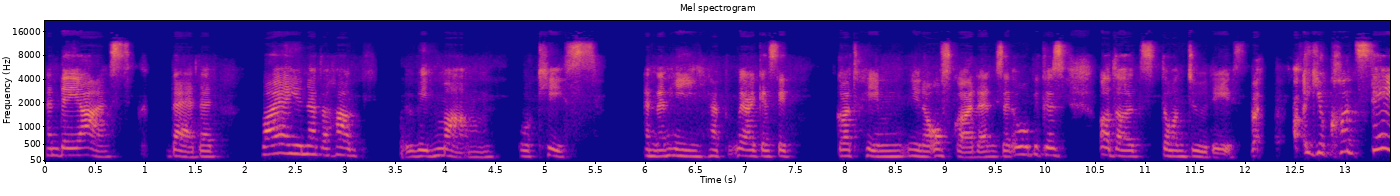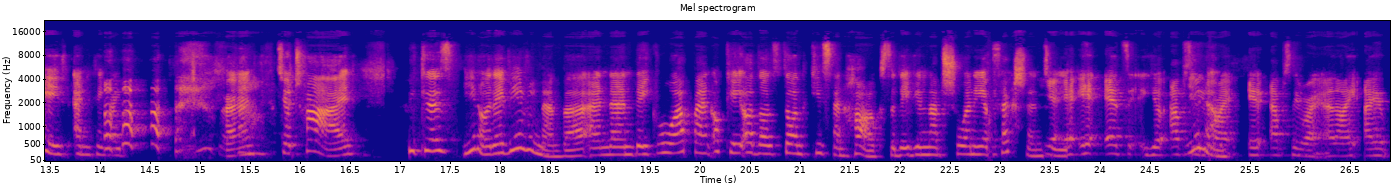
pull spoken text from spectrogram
and they ask dad that why are you never hug with mom or kiss? And then he i guess it got him you know off guard and he said oh because adults don't do this. But uh, you can't say anything like that to your child because you know they will remember and then they grow up and okay adults don't kiss and hug so they will not show any affection yeah it, it, it's you're absolutely you know. right. It, absolutely right and i i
